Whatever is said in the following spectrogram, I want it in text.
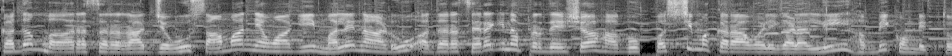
ಕದಂಬ ಅರಸರ ರಾಜ್ಯವು ಸಾಮಾನ್ಯವಾಗಿ ಮಲೆನಾಡು, ಅದರ ಸೆರಗಿನ ಪ್ರದೇಶ ಹಾಗೂ ಪಶ್ಚಿಮ ಕರಾವಳಿಗಳಲ್ಲಿ ಹಬ್ಬಿಕೊಂಡಿತ್ತು.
